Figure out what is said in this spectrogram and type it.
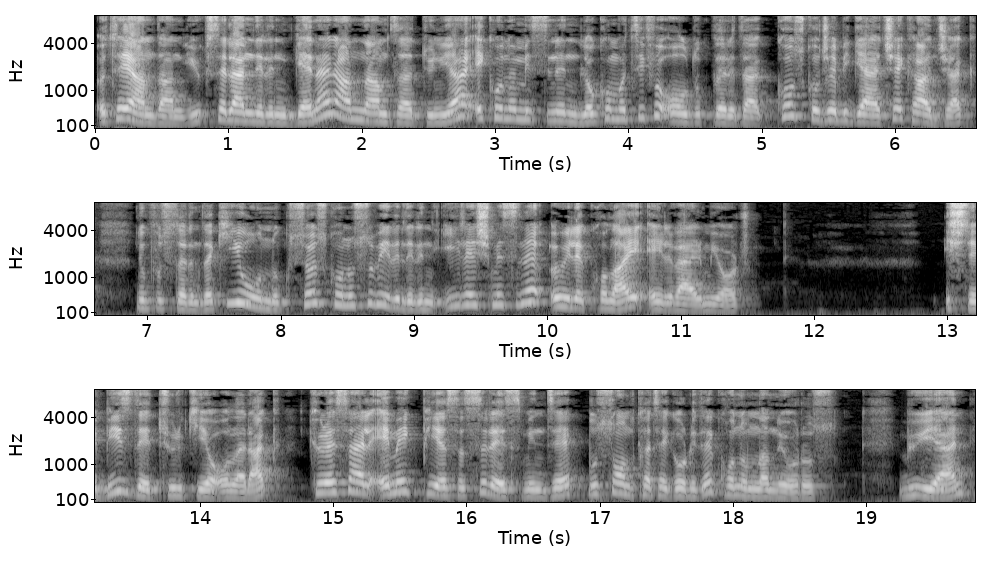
Öte yandan yükselenlerin genel anlamda dünya ekonomisinin lokomotifi oldukları da koskoca bir gerçek ancak nüfuslarındaki yoğunluk söz konusu verilerin iyileşmesine öyle kolay el vermiyor. İşte biz de Türkiye olarak küresel emek piyasası resminde bu son kategoride konumlanıyoruz. Büyüyen,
